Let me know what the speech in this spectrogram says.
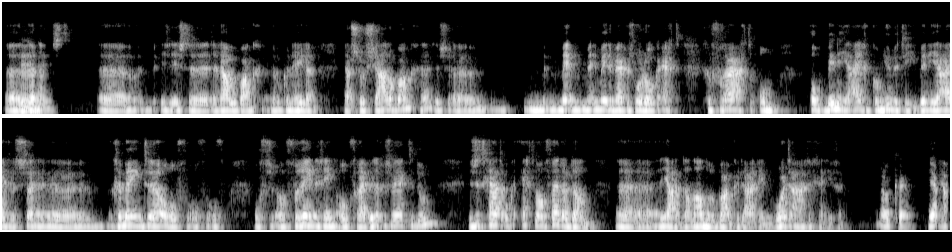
Hmm. Daarnaast is, is de, de Rabobank ook een hele ja, sociale bank. Hè? Dus uh, medewerkers worden ook echt gevraagd om ook binnen je eigen community, binnen je eigen uh, gemeente of, of, of, of, vereniging ook vrijwilligerswerk te doen. Dus het gaat ook echt wel verder dan, uh, ja, dan andere banken daarin, wordt aangegeven. Oké, ja. ja.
